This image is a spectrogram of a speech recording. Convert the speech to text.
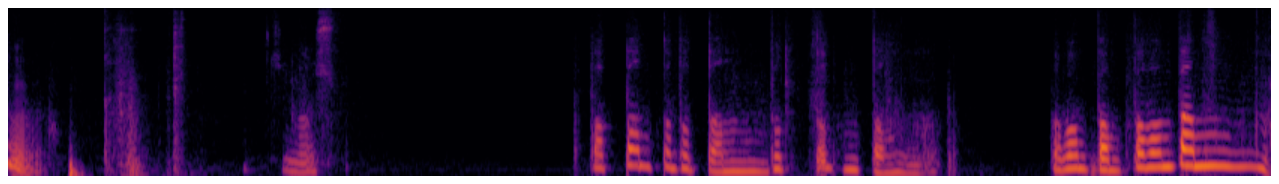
Hmm. Bum bum bum Pum, pum, pum, pum, pum.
